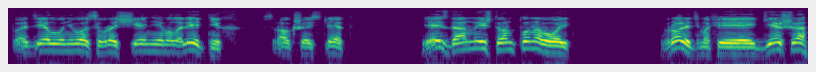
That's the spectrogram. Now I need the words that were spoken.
По делу у него совращение малолетних, срок шесть лет. Есть данные, что он плановой. В роли Тимофея Геша,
